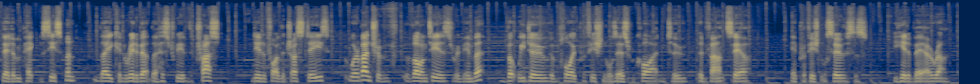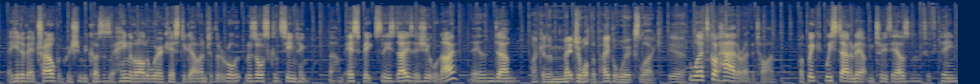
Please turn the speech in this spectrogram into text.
that impact assessment. They can read about the history of the trust, identify the trustees. We're a bunch of volunteers, remember, but we do employ professionals as required to advance our, our professional services ahead of our um, ahead of our trail progression because there's a hang of a lot of work has to go into the resource consenting um, aspects these days, as you all know. And um, I could imagine what the paperwork's like. Yeah. Well, it's got harder over time. Like we, we started out in 2015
